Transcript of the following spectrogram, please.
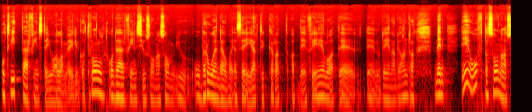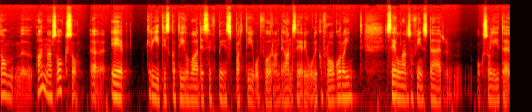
på Twitter finns det ju alla möjliga troll och där finns ju sådana som ju, oberoende av vad jag säger tycker att, att det är fel och att det, det är det ena och det andra. Men det är ofta sådana som eh, annars också äh, är kritiska till vad SFPs partiordförande anser i olika frågor och inte sällan så finns där också lite,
